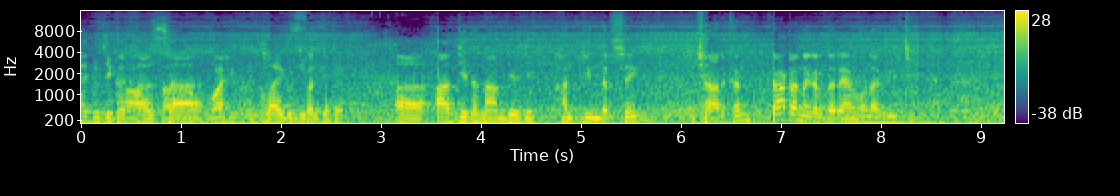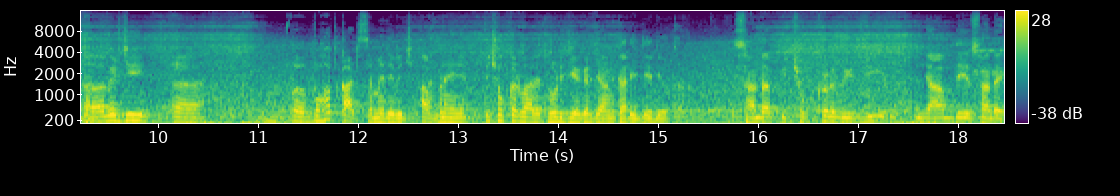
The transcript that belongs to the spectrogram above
ਵਾਹਿਗੁਰੂ ਜੀ ਕਾ ਖਾਲਸਾ ਵਾਹਿਗੁਰੂ ਜੀ ਵਾਹਿਗੁਰੂ ਜੀ ਕੀ ਫਤਿਹ। ਆਪ ਜੀ ਦਾ ਨਾਮ ਜੀ ਜੀ। ਹਰਜਿੰਦਰ ਸਿੰਘ ਝਾਰਖੰਡ ਟਾਟਾ ਨਗਰ ਦਾ ਰਹਿਣ ਵਾਲਾ ਵੀਰ ਜੀ। ਵੀਰ ਜੀ ਬਹੁਤ ਘੱਟ ਸਮੇਂ ਦੇ ਵਿੱਚ ਆਪਣੇ ਪਿਛੋਕੜ ਬਾਰੇ ਥੋੜੀ ਜਿਹੀ ਅਗਰ ਜਾਣਕਾਰੀ ਦੇ ਦਿਓ ਤਾਂ। ਸਾਡਾ ਪਿਛੋਕੜ ਵੀਰ ਜੀ ਪੰਜਾਬ ਦੇ ਸਾਡੇ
